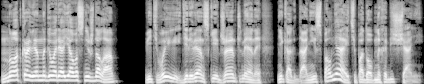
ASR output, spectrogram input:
но, откровенно говоря, я вас не ждала. Ведь вы, деревенские джентльмены, никогда не исполняете подобных обещаний».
